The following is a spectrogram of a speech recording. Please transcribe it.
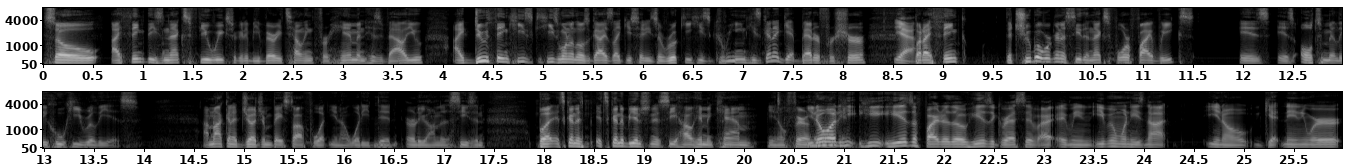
So I think these next few weeks are going to be very telling for him and his value. I do think he's he's one of those guys, like you said, he's a rookie. He's green. He's going to get better for sure. Yeah. But I think the Chuba we're going to see the next four or five weeks is is ultimately who he really is. I'm not going to judge him based off what you know what he did early on in the season, but it's gonna it's gonna be interesting to see how him and Cam you know fare. You know what? He, he he is a fighter though. He is aggressive. I, I mean, even when he's not, you know, getting anywhere,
